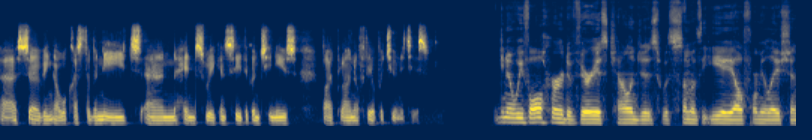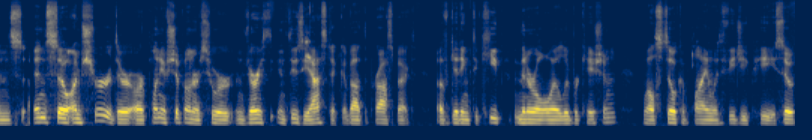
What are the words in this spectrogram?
uh, serving our customer needs, and hence we can see the continuous pipeline of the opportunities. You know, we've all heard of various challenges with some of the EAL formulations, and so I'm sure there are plenty of ship owners who are very enthusiastic about the prospect of getting to keep mineral oil lubrication while still complying with VGP. So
